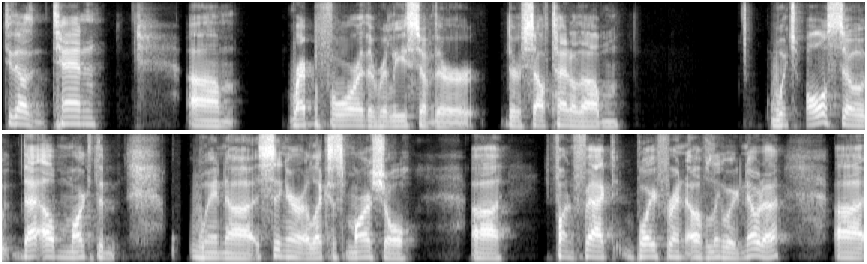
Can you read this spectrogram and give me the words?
2010, um, right before the release of their their self titled album. Which also that album marked the when uh, singer Alexis Marshall, uh, fun fact, boyfriend of Lingua Ignota, uh,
